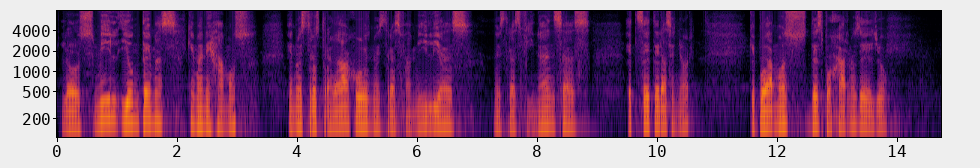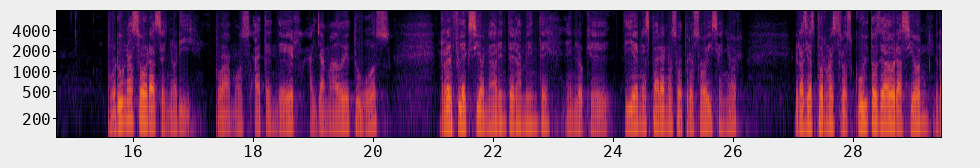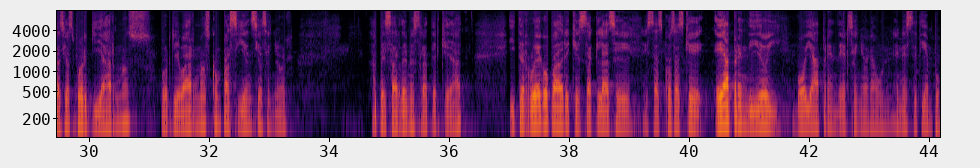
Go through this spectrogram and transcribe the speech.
los mil y un temas que manejamos en nuestros trabajos, nuestras familias, nuestras finanzas, etcétera, Señor, que podamos despojarnos de ello por unas horas, Señor, y podamos atender al llamado de tu voz, reflexionar enteramente en lo que tienes para nosotros hoy, Señor. Gracias por nuestros cultos de adoración, gracias por guiarnos, por llevarnos con paciencia, Señor, a pesar de nuestra terquedad. Y te ruego, Padre, que esta clase, estas cosas que he aprendido y voy a aprender, Señor, aún en este tiempo,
